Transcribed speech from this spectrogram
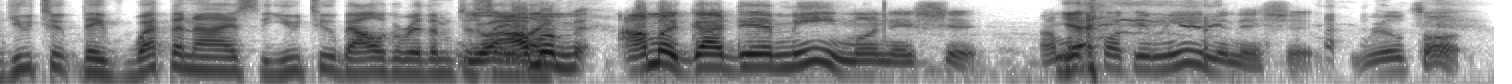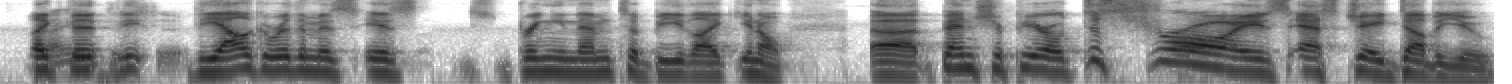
youtube they've weaponized the youtube algorithm to Yo, say I'm like, a I'm a goddamn meme on this shit. I'm Yeah. a fucking meme in this shit. Real talk. like I the the, shit. the algorithm is is bringing them to be like you know uh ben shapiro destroys sjw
